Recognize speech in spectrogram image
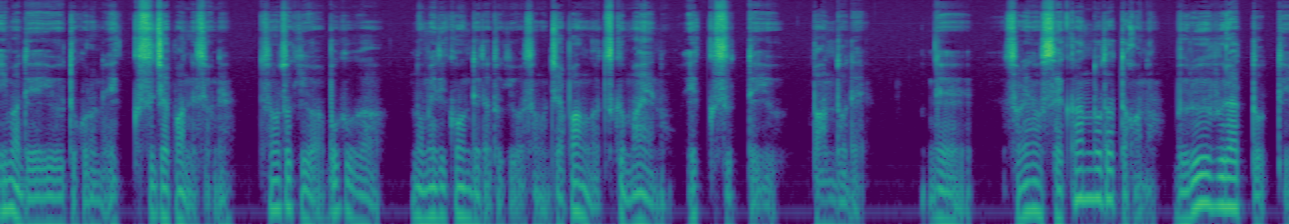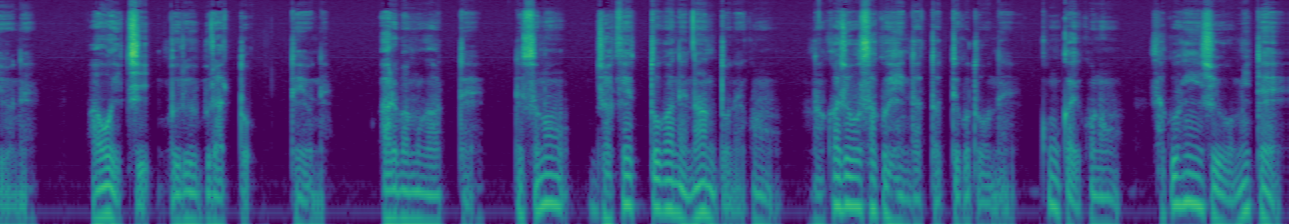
今で言うところの x ジャパンですよね。その時は僕がのめり込んでた時はそのジャパンがつく前の X っていうバンドで。で、それのセカンドだったかな。ブルーブラッドっていうね、青い血、ブルーブラッドっていうね、アルバムがあって、で、そのジャケットがね、なんとね、この中条作品だったってことをね、今回この作品集を見て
